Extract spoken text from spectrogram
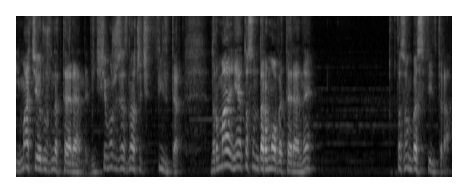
i macie różne tereny. Widzicie, możecie zaznaczyć filtr. Normalnie to są darmowe tereny, to są bez filtra.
